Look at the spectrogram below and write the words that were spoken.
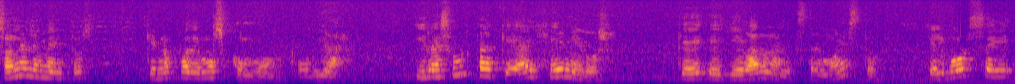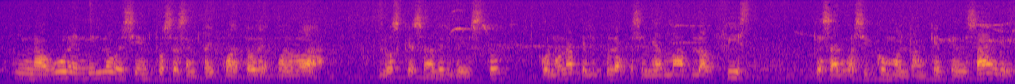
son elementos que no podemos como obviar. Y resulta que hay géneros que eh, llevaron al extremo esto. El gore se inaugura en 1964, de acuerdo a los que saben de esto, con una película que se llama Blood Feast, que es algo así como El banquete de sangre,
